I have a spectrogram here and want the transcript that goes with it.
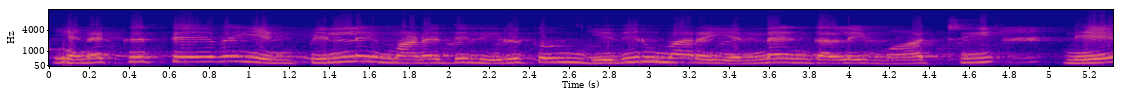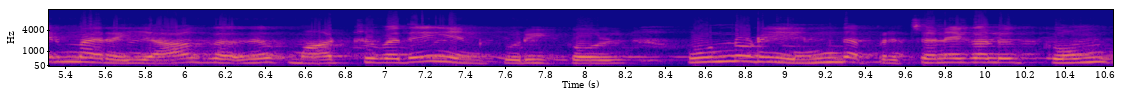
எனக்கு தேவை என் பிள்ளை மனதில் இருக்கும் எதிர்மறை எண்ணங்களை மாற்றி நேர்மறையாக மாற்றுவதே என் குறிக்கோள். உன்னுடைய எந்த பிரச்சனைகளுக்கும்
